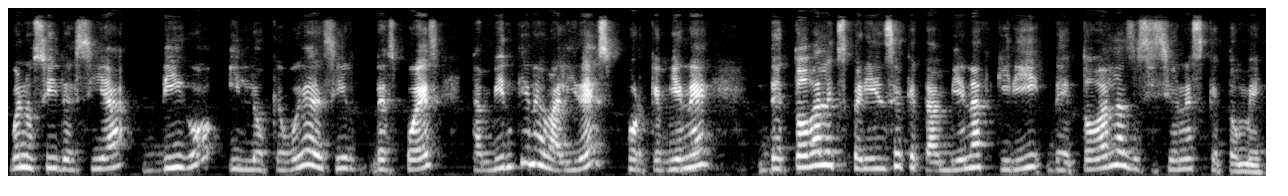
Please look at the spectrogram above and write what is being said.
bueno, sí, decía, digo, y lo que voy a decir después también tiene validez porque viene de toda la experiencia que también adquirí, de todas las decisiones que tomé.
